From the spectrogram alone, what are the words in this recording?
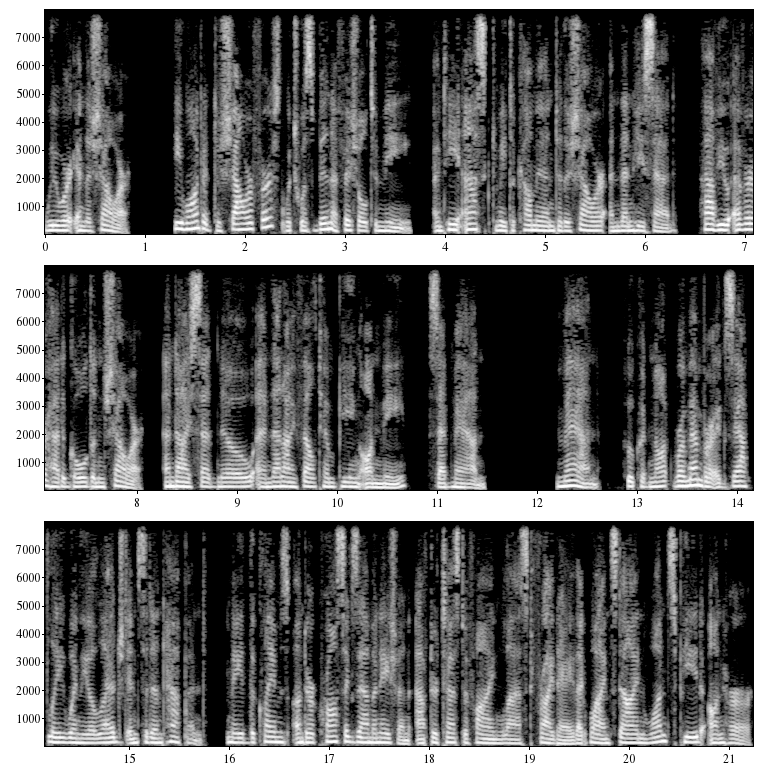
We were in the shower. He wanted to shower first, which was beneficial to me, and he asked me to come into the shower and then he said, Have you ever had a golden shower? And I said no, and then I felt him peeing on me, said Mann. Mann, who could not remember exactly when the alleged incident happened, made the claims under cross examination after testifying last Friday that Weinstein once peed on her.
